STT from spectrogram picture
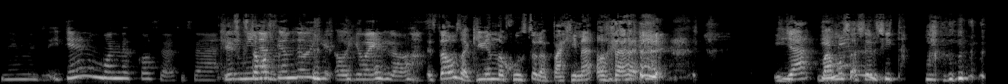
Y tienen un buen de cosas, o sea, Sí, es que estamos- de hoyu- hoyuelos. Estamos aquí viendo justo la página, o sea, y Y ya vamos a hacer cita.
